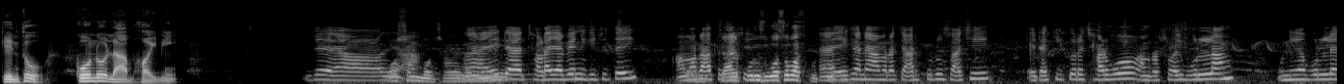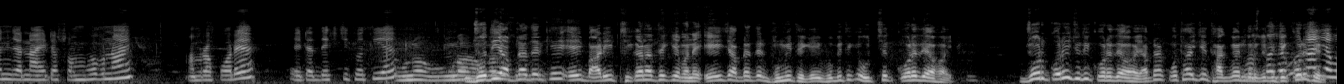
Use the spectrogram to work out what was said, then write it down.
কিন্তু কোনো লাভ হয়নি। যে অসম্ভব ছাড়া যাবে হ্যাঁ, না। এটা ছাড়া যাবে না কিছুতেই। আমরা হ্যাঁ, এখানে আমরা চার পুরুষ আছি। এটা কি করে ছাড়বো? আমরা সবাই বললাম। উনিও বললেন যে না এটা সম্ভব নয়। আমরা পরে এটা দেখছি খতিয়ে। যদি আপনাদেরকে এই বাড়ির ঠিকানা থেকে মানে এই যে আপনাদের ভূমি থেকে এই ভূমি থেকে উচ্ছেদ করে দেওয়া হয় জোর করেই যদি করে দেওয়া হয় আপনারা কোথায় যে থাকবেন বলে কিছু ঠিক করেছেন? যাব?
